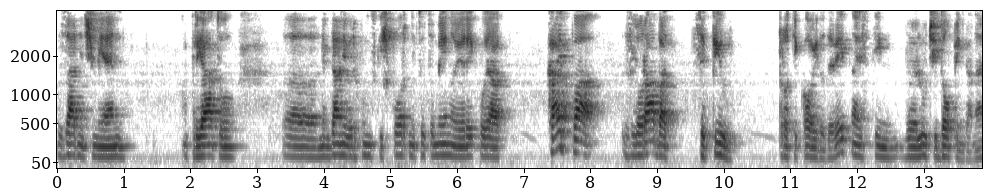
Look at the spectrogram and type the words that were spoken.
Zadnjič mi je en prijatelj, eh, nekdani vrhunski športnik, tudi omenil, je rekel, ja, kaj pa zloraba cepiv proti COVID-19 in v luči dopinga. Ne?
